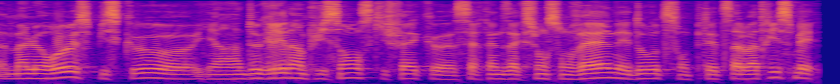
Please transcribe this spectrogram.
euh, malheureuse, puisqu'il il y a un degré d'impuissance qui fait que certaines actions sont vaines et d'autres sont peut-être salvatrices. Mais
